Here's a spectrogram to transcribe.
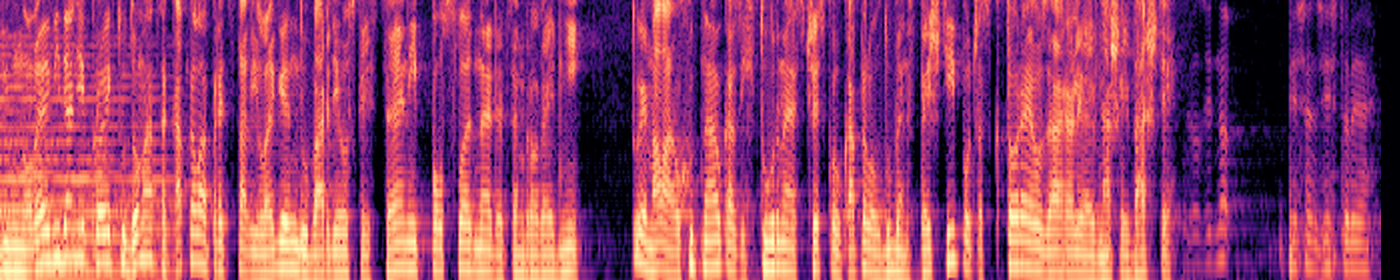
Júnové vydanie projektu Domáca kapela predstaví legendu bardejovskej scény Posledné decembrové dni. Tu je malá ochutnávka z ich turné s českou kapelou Duben v Pešti, počas ktorého zahrali aj v našej bašte. Teraz pieseň z histórie.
